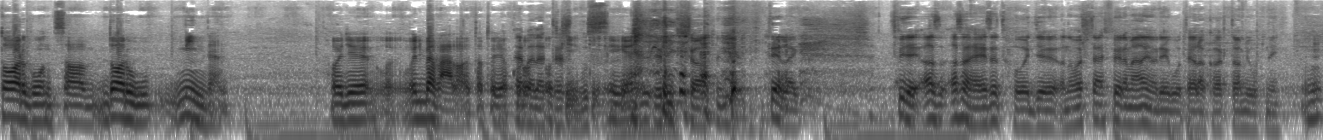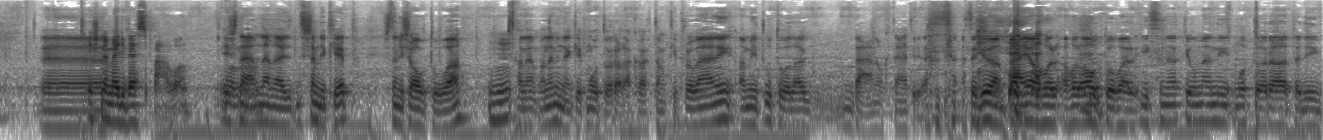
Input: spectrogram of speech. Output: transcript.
targonca, daru, minden. Hogy, hogy bevállaltad, hogy akkor ott, ott Emeletes ki, busz, ki, igen. riksa, tényleg. Figyelj, az, az a helyzet, hogy a Nordstadtfélre már nagyon régóta el akartam jutni. Uh-huh. Mhm. És nem egy Veszpával. és nem, nem, nem, semmiképp, és nem is autóval, uh-huh. hanem, hanem mindenképp motorral akartam kipróbálni, amit utólag bánok. Tehát az, egy olyan pálya, ahol, ahol autóval iszonyat jó menni, motorral pedig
